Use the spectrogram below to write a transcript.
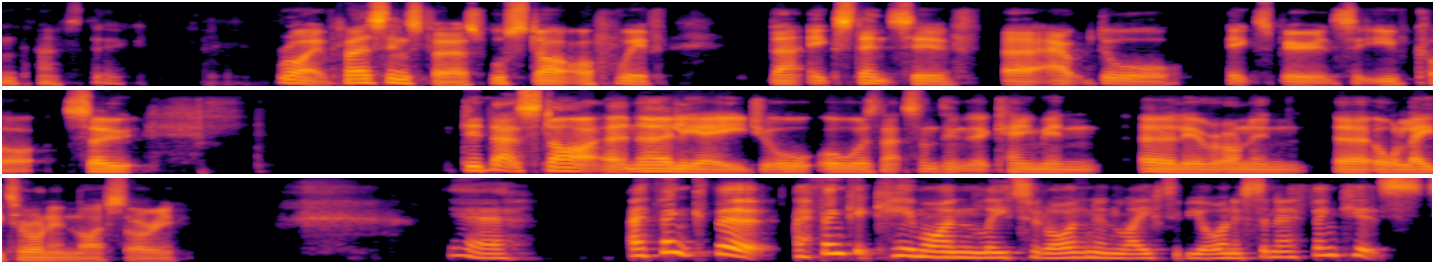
Fantastic. Right. First things first, we'll start off with that extensive uh, outdoor experience that you've got. So did that start at an early age or, or was that something that came in earlier on in uh, or later on in life sorry yeah i think that i think it came on later on in life to be honest and i think it's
